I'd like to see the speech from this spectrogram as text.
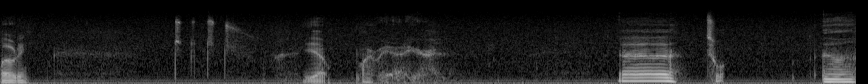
Loading. Yep. Where are we at here? Uh, tw- uh,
